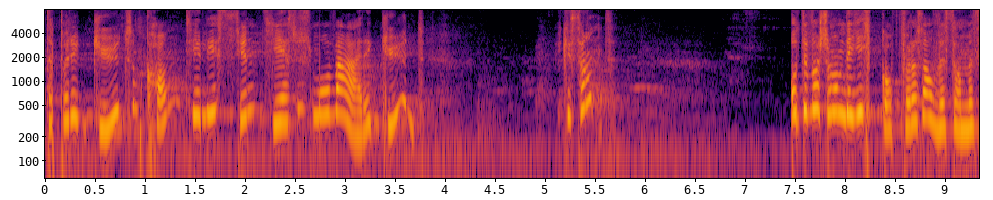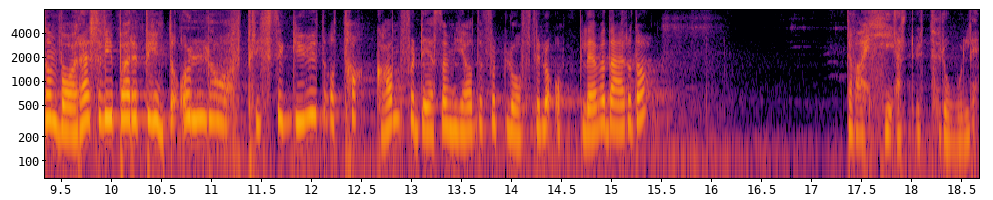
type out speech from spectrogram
Det er bare Gud som kan tilgi synd. Jesus må være Gud. Ikke sant? Og det var som om det gikk opp for oss alle sammen som var her, så vi bare begynte å lovprise Gud og takke ham for det som vi hadde fått lov til å oppleve der og da. Det var helt utrolig.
